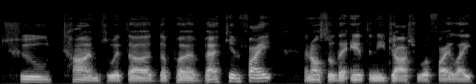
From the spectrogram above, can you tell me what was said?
two times with uh the Povetkin fight and also the Anthony Joshua fight. Like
